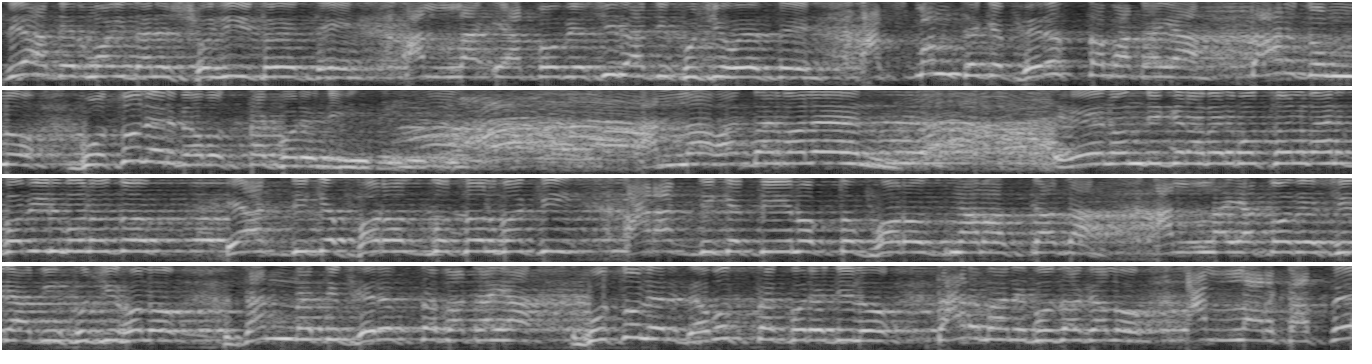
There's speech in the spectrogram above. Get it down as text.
জিয়াদের ময়দানে শহীদ হয়েছে। আল্লাহ এত বেশি রাজি খুশি হয়েছে, আসমান থেকে ফেরেস্তা পাঠায়া তার জন্য গোসলের ব্যবস্থা করে দিয়েছে। আল্লাহ আকবার বলেন হে নন্দীগ্রামের মুসলমান গভীর মনোযোগ, একদিকে ফরজ গোসল বাকি আর একদিকে তিন অক্ত ফরজ নামাজ কাজা। আল্লাহ এত বেশি রাজি খুশি হলো, জান্নাতি ফেরেস্তা পাঠায়া গোসলের ব্যবস্থা করে দিল। তার মানে বোঝা গেল, আল্লাহর কাছে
